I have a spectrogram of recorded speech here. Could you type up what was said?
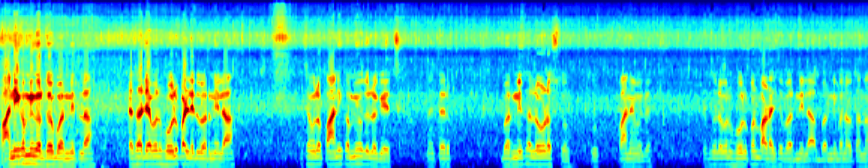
पाणी कमी करतोय बरणीतला. त्यासाठी आपण होल पाडलेत बरणीला. त्याच्यामुळं पाणी कमी होतं लगेच. नाहीतर बरणीचा लोड असतो खूप पाण्यामध्ये. त्याच्यामुळे पण होल पण पाडायचे बर्नीला. बर्नी बनवताना.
